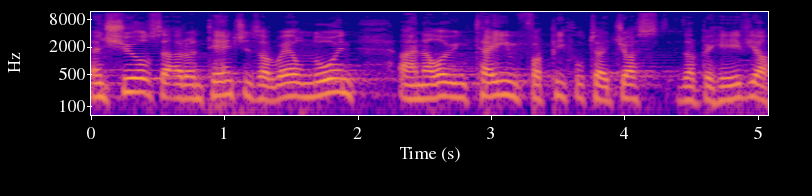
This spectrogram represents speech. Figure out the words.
ensures that our intentions are well known and allowing time for people to adjust their behaviour.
